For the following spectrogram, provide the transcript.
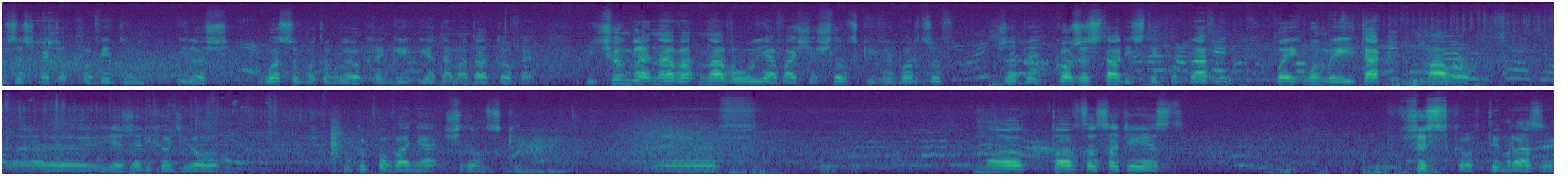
uzyskać odpowiednią ilość głosów, bo to były okręgi jednomandatowe. I ciągle nawołuję właśnie śląskich wyborców, żeby korzystali z tych uprawnień, bo ich mamy i tak mało, e, jeżeli chodzi o ugrupowania śląskie. E, No to w zasadzie jest wszystko tym razem.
